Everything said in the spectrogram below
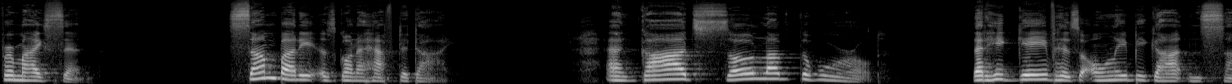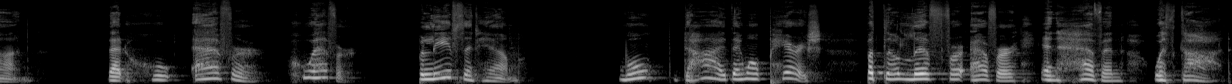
for my sin. Somebody is going to have to die. And God so loved the world that he gave his only begotten Son, that whoever, whoever believes in him won't die, they won't perish, but they'll live forever in heaven with God.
